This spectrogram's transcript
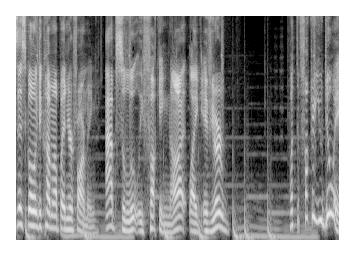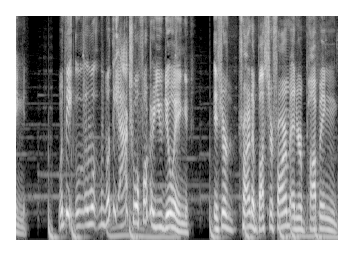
this going to come up in your farming? Absolutely fucking not. Like if you're what the fuck are you doing? What the what the actual fuck are you doing if you're trying to bust your farm and you're popping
